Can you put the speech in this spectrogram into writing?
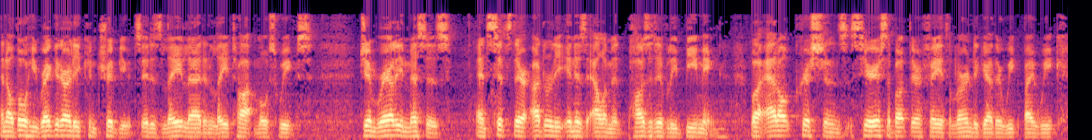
And although he regularly contributes, it is lay led and lay taught most weeks. Jim rarely misses and sits there utterly in his element, positively beaming, while adult Christians serious about their faith learn together week by week.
